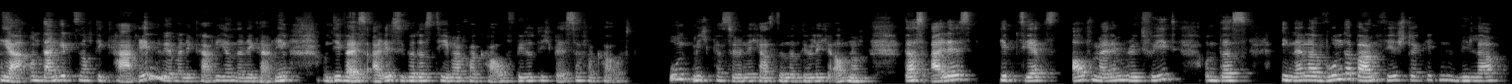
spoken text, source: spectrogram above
Ja, und dann gibt's noch die Karin. Wir haben eine Kari und eine Karin und die weiß alles über das Thema Verkauf, wie du dich besser verkaufst. Und mich persönlich hast du natürlich auch noch. Das alles gibt's jetzt auf meinem Retreat und das in einer wunderbaren vierstöckigen Villa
